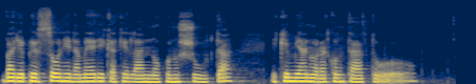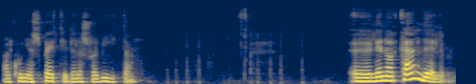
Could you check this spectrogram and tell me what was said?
varie persone in America che l'hanno conosciuta e che mi hanno raccontato alcuni aspetti della sua vita. Eh, Lenore Candel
